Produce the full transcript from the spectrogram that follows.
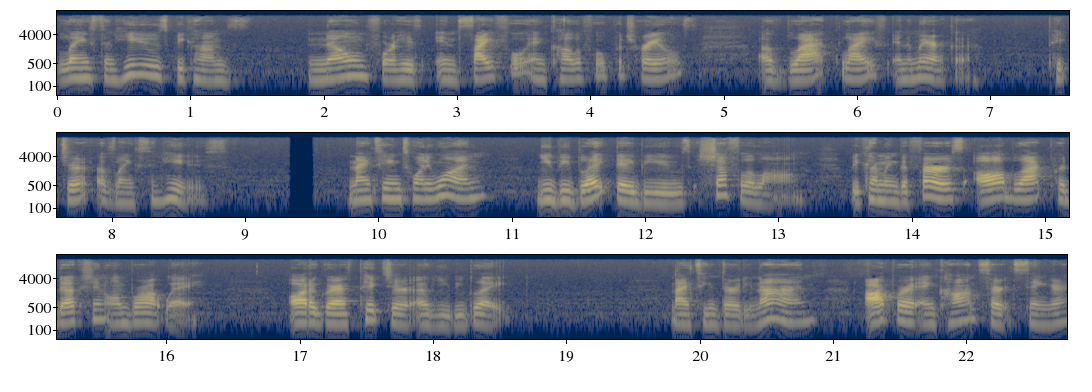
Langston Hughes becomes known for his insightful and colorful portrayals of black life in America. Picture of Langston Hughes. 1921, Eubie Blake debuts Shuffle Along, becoming the first all black production on Broadway. Autographed picture of Eubie Blake. 1939, opera and concert singer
